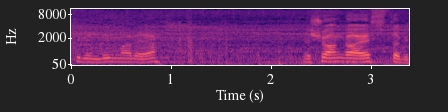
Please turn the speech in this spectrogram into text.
2001 Maraya. Ve şu an gayet stabil.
